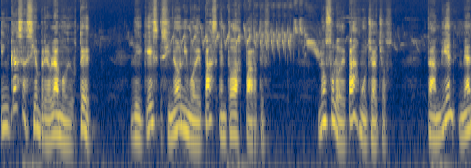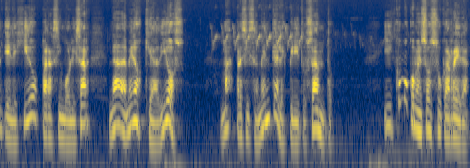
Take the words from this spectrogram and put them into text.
En casa siempre hablamos de usted, de que es sinónimo de paz en todas partes. No solo de paz, muchachos. También me han elegido para simbolizar nada menos que a Dios, más precisamente al Espíritu Santo. ¿Y cómo comenzó su carrera?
